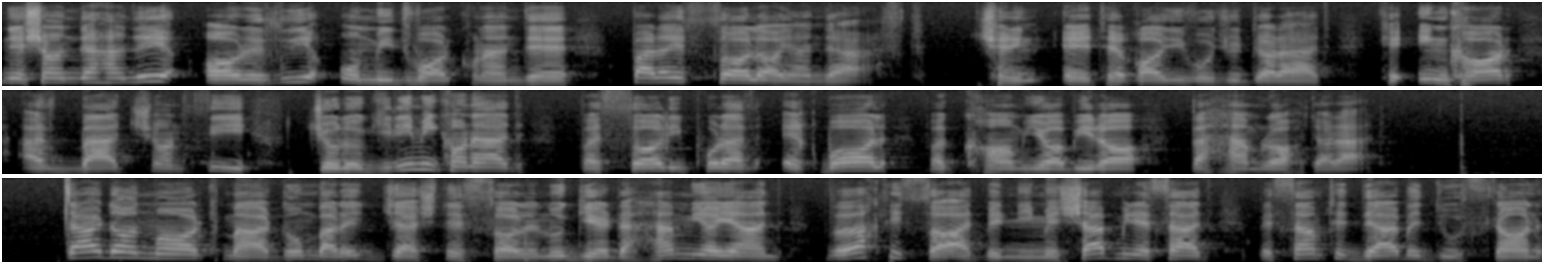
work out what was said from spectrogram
نشان دهنده آرزوی امیدوار کننده برای سال آینده است چنین اعتقادی وجود دارد که این کار از بدشانسی جلوگیری می کند و سالی پر از اقبال و کامیابی را به همراه دارد در دانمارک مردم برای جشن سال نو گرد هم میآیند و وقتی ساعت به نیمه شب می‌رسد به سمت درب دوستان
